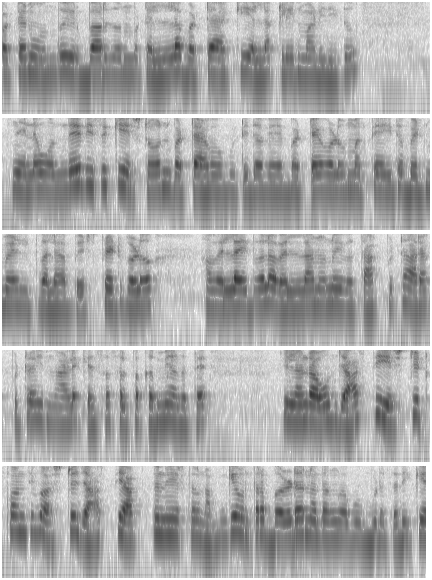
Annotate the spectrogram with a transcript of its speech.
ಬಟ್ಟೆನೂ ಒಂದು ಇರಬಾರ್ದು ಅಂದ್ಬಿಟ್ಟು ಎಲ್ಲ ಬಟ್ಟೆ ಹಾಕಿ ಎಲ್ಲ ಕ್ಲೀನ್ ಮಾಡಿದ್ದಿದ್ದು ನಿನ್ನೆ ಒಂದೇ ದಿವಸಕ್ಕೆ ಎಷ್ಟೊಂದು ಬಟ್ಟೆ ಆಗೋಗ್ಬಿಟ್ಟಿದ್ದಾವೆ ಬಟ್ಟೆಗಳು ಮತ್ತು ಇದು ಬೆಡ್ ಮೇಲೆ ಇದ್ವಲ್ಲ ಬೆಡ್ ಸ್ಪ್ರೆಡ್ಗಳು ಅವೆಲ್ಲ ಇದ್ವಲ್ಲ ಅವೆಲ್ಲನೂ ಇವತ್ತು ಹಾಕ್ಬಿಟ್ಟು ಹಾರಾಕ್ಬಿಟ್ರೆ ಇನ್ನು ನಾಳೆ ಕೆಲಸ ಸ್ವಲ್ಪ ಕಮ್ಮಿ ಆಗುತ್ತೆ. ಇಲ್ಲಾಂದ್ರೆ ಅವ್ನು ಜಾಸ್ತಿ ಎಷ್ಟು ಇಟ್ಕೊತೀವೋ ಅಷ್ಟು ಜಾಸ್ತಿ ಆಗ್ತಾನೆ ಇರ್ತವೆ. ನಮಗೆ ಒಂಥರ ಬರ್ಡನ್ ಆದಂಗೆ ಆಗೋಗ್ಬಿಡುತ್ತೆ. ಅದಕ್ಕೆ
